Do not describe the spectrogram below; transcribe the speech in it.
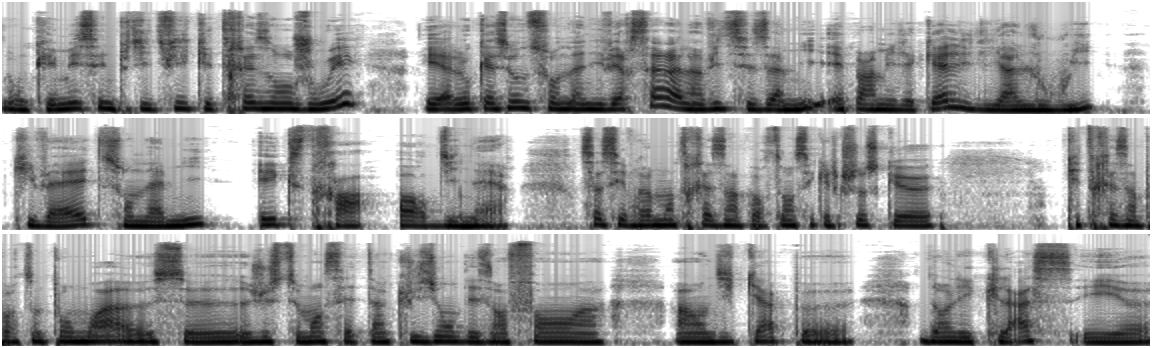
Donc Aimée, c'est une petite fille qui est très enjouée et à l'occasion de son anniversaire, elle invite ses amis et parmi lesquels il y a Louis qui va être son ami extraordinaire. Ça c'est vraiment très important, c'est quelque chose que qui est très important pour moi, euh, ce, justement cette inclusion des enfants à, handicap euh, dans les classes et euh,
